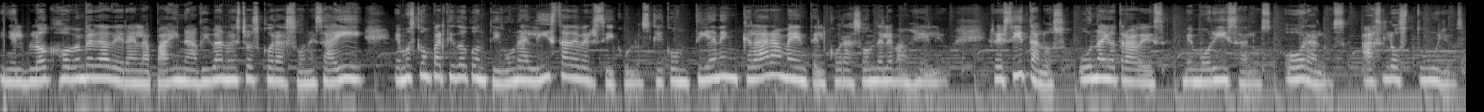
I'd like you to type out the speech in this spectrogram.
en el blog Joven Verdadera, en la página Viva Nuestros Corazones. Ahí hemos compartido contigo una lista de versículos que contienen claramente el corazón del Evangelio. Recítalos una y otra vez, memorízalos, óralos, hazlos tuyos.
